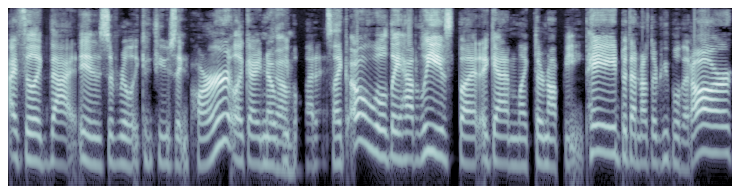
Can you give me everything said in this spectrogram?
I feel like that is a really confusing part. Like I know yeah. people that it's like, oh, well, they have leave, but again, like they're not being paid, but then other people that are.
